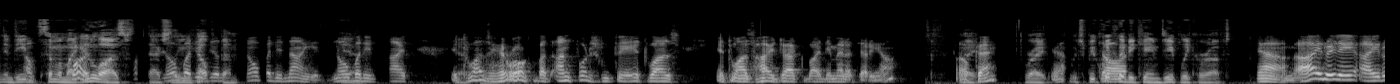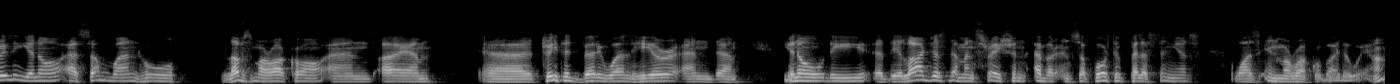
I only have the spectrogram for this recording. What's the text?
Indeed, Of some of my in-laws actually Nobody helped did, them. Nobody denied. Nobody denied. It Yeah. was heroic, but unfortunately, it was it was hijacked by the military. Huh? Okay. Right. Yeah. Which quickly So- became deeply corrupt. Yeah, I really, I really, you know, as someone who loves Morocco and I am uh, treated very well here, and um, you know, the uh, the largest demonstration ever in support of Palestinians was in Morocco, by the way, huh?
